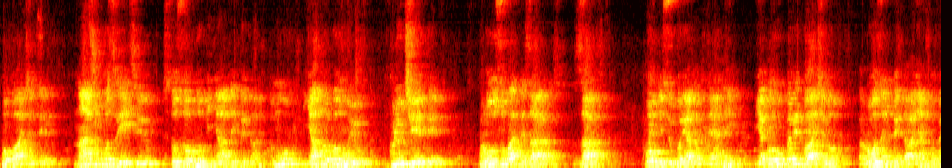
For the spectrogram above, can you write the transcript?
побачити нашу позицію стосовно піднятих питань. Тому я пропоную включити, проголосувати зараз за повністю порядок денний, в якому передбачено розгляд питання по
